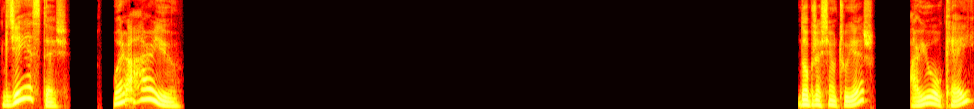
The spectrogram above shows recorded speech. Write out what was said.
Gdzie jesteś? Where are you? Dobrze się czujesz? Are you okay?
